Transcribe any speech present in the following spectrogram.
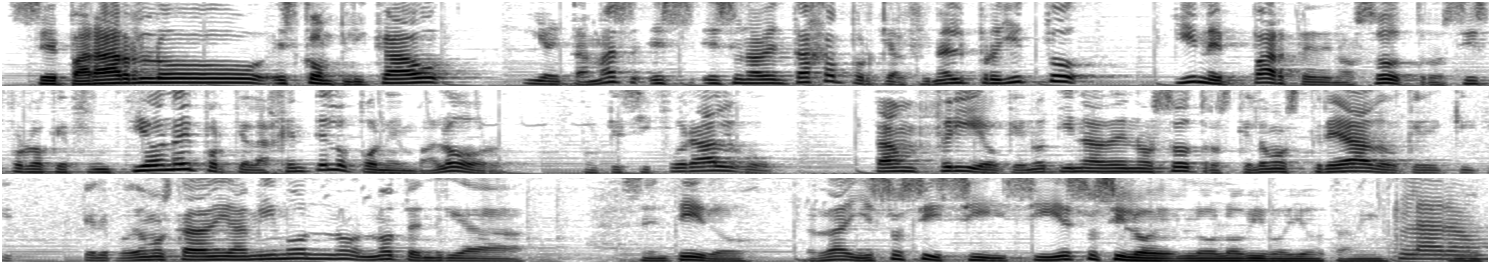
separarlo es complicado y además es, es una ventaja porque al final el proyecto tiene parte de nosotros, y es por lo que funciona y porque la gente lo pone en valor. Porque si fuera algo tan frío que no tiene nada de nosotros, que lo hemos creado, que, que, que le podemos cada día mismo, no, no tendría sentido. ¿Verdad? Y eso sí, sí, sí, eso sí lo, lo, vivo yo también. Claro.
